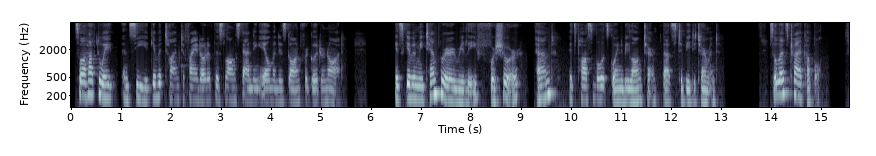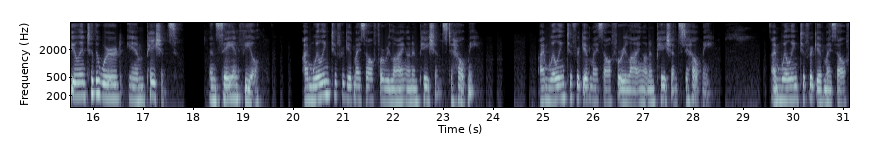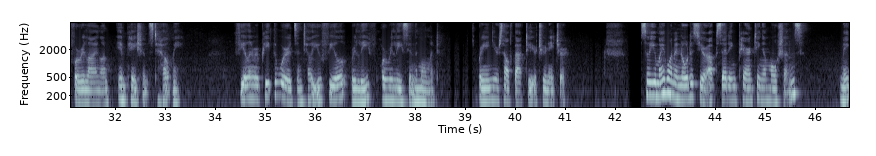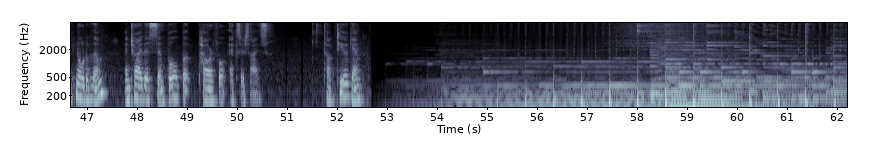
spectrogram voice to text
So I'll have to wait and see. You give it time to find out if this long standing ailment is gone for good or not. It's given me temporary relief for sure, and it's possible it's going to be long term. That's to be determined. So let's try a couple. Feel into the word impatience and say and feel, I'm willing to forgive myself for relying on impatience to help me. I'm willing to forgive myself for relying on impatience to help me. I'm willing to forgive myself for relying on impatience to help me. Feel and repeat the words until you feel relief or release in the moment, bringing yourself back to your true nature. So, you might want to notice your upsetting parenting emotions, make note of them, and try this simple but powerful exercise. Talk to you again.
